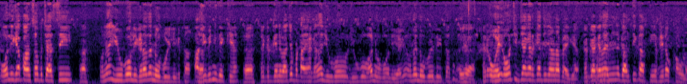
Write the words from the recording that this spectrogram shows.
ਉਹ ਲਿਖਿਆ 585 ਹਾਂ। ਉਹਨੇ ਯੂਬੋ ਲਿਖਣਾ ਤਾਂ ਨੋਬੋ ਹੀ ਲਿਖਤਾ। ਅਸੀਂ ਵੀ ਨਹੀਂ ਦੇਖਿਆ। ਹਾਂ। ਫਿਰ ਗੱਗੇ ਨੇ ਬਾਅਦ ਚ ਪਟਾਇਆ ਕਹਿੰਦਾ ਯੂਬੋ ਯੂਬੋ ਆ ਨੋਬੋ ਨਹੀਂ ਹੈਗਾ। ਉਹਨੇ ਨੋਬੋ ਹੀ ਲਿਖਤਾ ਤਾਂ। ਅੱਛਾ। ਫਿਰ ਉਹ ਉਹ ਚੀਜ਼ਾਂ ਕਰਕੇ ਅੱਜ ਜਾਣਾ ਪੈ ਗਿਆ। ਗੱਗਾ ਕਹਿੰਦਾ ਇਹਨਾਂ ਨੇ ਗਲਤੀ ਕਰਤੀ ਆ ਫਿਰ ਔਖਾ ਹੋਣਾ।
